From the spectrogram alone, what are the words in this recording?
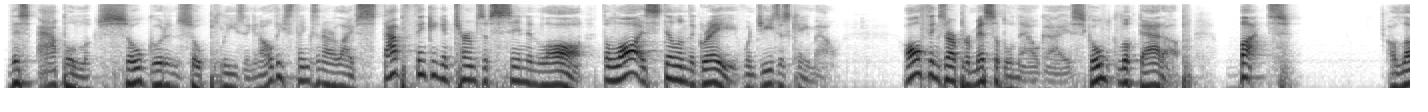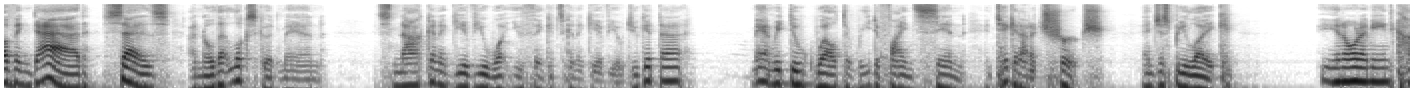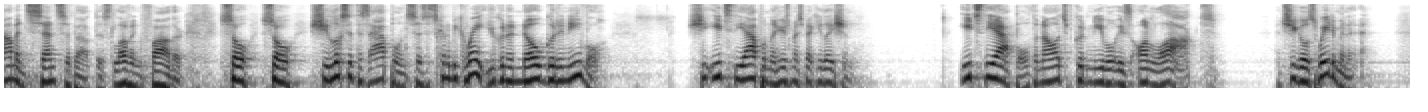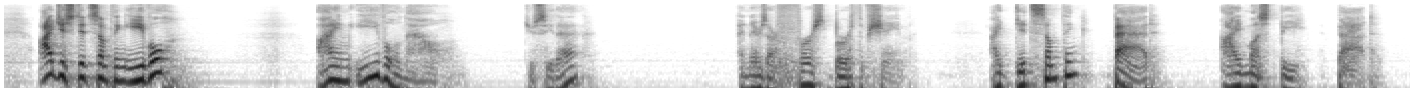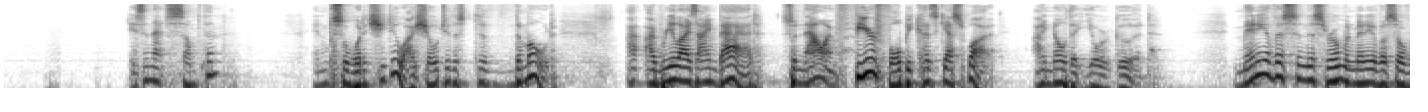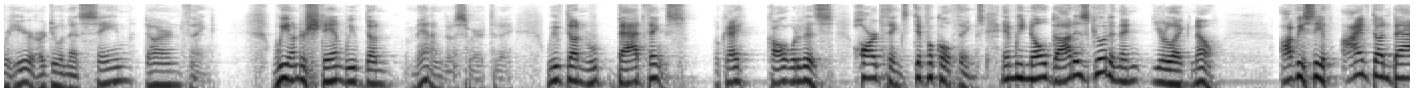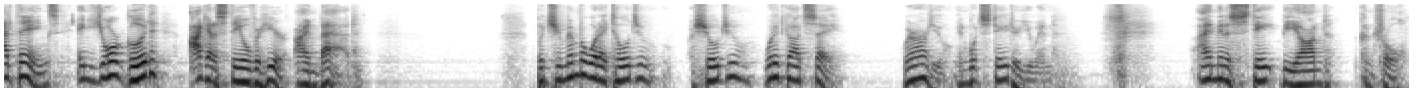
This apple looks so good and so pleasing, and all these things in our lives. Stop thinking in terms of sin and law. The law is still in the grave when Jesus came out. All things are permissible now, guys. Go look that up. But a loving dad says, I know that looks good, man. It's not going to give you what you think it's going to give you. Do you get that? Man, we do well to redefine sin and take it out of church and just be like, you know what I mean? Common sense about this loving father. So, so she looks at this apple and says, "It's going to be great. You're going to know good and evil." She eats the apple. Now, here's my speculation. Eats the apple. The knowledge of good and evil is unlocked, and she goes, "Wait a minute. I just did something evil. I'm evil now. Do you see that?" And there's our first birth of shame. I did something bad, I must be bad. Isn't that something? And so what did she do? I showed you this the, the mode. I, I realize I'm bad. So now I'm fearful because guess what? I know that you're good. Many of us in this room and many of us over here are doing that same darn thing. We understand we've done, man, I'm going to swear today. We've done bad things, okay? Call it what it is hard things, difficult things. And we know God is good. And then you're like, no. Obviously, if I've done bad things and you're good, I got to stay over here. I'm bad. But you remember what I told you? I showed you? What did God say? Where are you? In what state are you in? I'm in a state beyond control.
